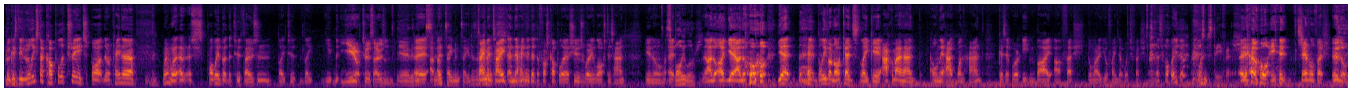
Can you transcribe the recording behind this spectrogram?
because they released a couple of trades, but they were kind of when were it? It's probably about the two thousand, like two, like year two thousand. Yeah, they did, Uh, they did time and tide. Time and. Tide, and I think Yeah. they did the first couple of issues where he lost his hand. You know, It- Spoilers. I know, uh, yeah, I know. yeah, believe it or not, kids, like uh, Aquaman had only had one hand because it were eaten by a fish. Don't worry, you'll find out which fish in this volume. It wasn't just a fish. Well, eh, several fish. Who knows?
